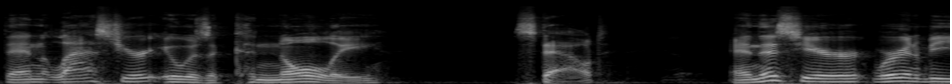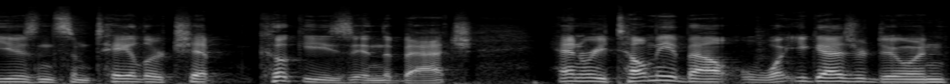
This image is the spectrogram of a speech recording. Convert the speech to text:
Then last year it was a cannoli stout. Yep. And this year we're going to be using some Taylor chip cookies in the batch. Henry, tell me about what you guys are doing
